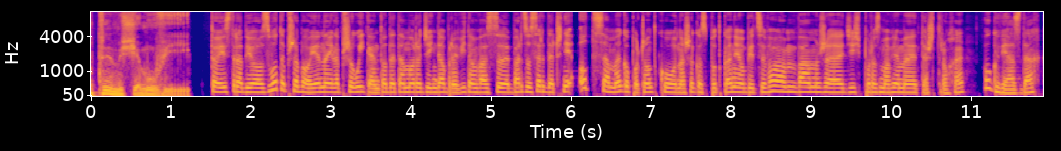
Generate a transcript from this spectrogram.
O tym się mówi. To jest Radio Złote Przeboje, najlepszy weekend. Odeta Moro, dzień dobry, witam Was bardzo serdecznie. Od samego początku naszego spotkania obiecywałam Wam, że dziś porozmawiamy też trochę o gwiazdach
